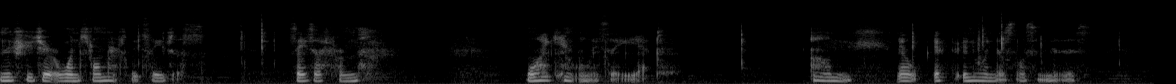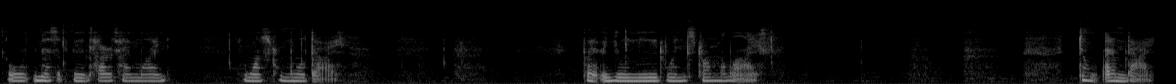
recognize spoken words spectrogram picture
In the future, Windstorm actually saves us. Saves us from well, I can't really say yet. Um, no, if anyone does listen to this, it'll mess up the entire timeline, and Windstorm will die. But you need Windstorm alive. Don't let him die.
